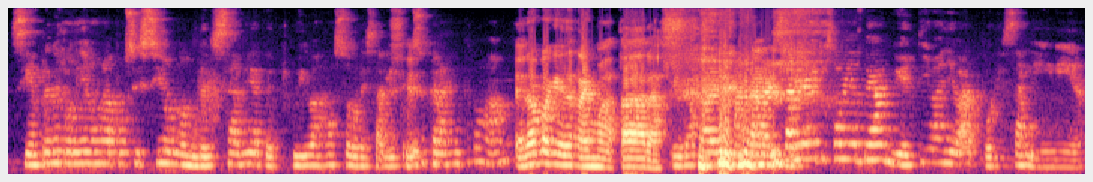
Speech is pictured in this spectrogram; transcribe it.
siempre te ponía en una posición donde él sabía que tú ibas a sobresalir, por Sí. eso es que la gente lo ama. era para que remataras. Era para rematar. Él sabía que tú sabías de algo y él te iba a llevar por esa línea.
